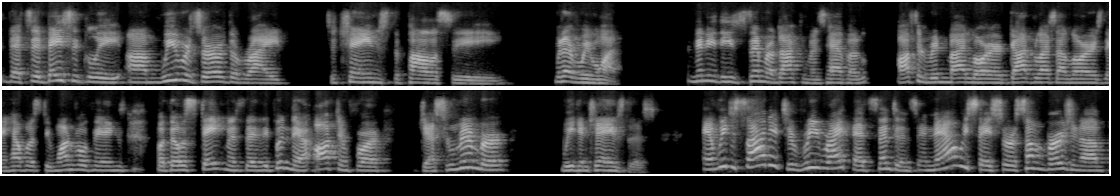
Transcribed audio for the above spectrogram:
that said basically, um, we reserve the right to change the policy whenever we want many of these similar documents have a often written by a lawyer. God bless our lawyers. They help us do wonderful things. But those statements that they put in there often for just remember, we can change this. And we decided to rewrite that sentence. And now we say sort of some version of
